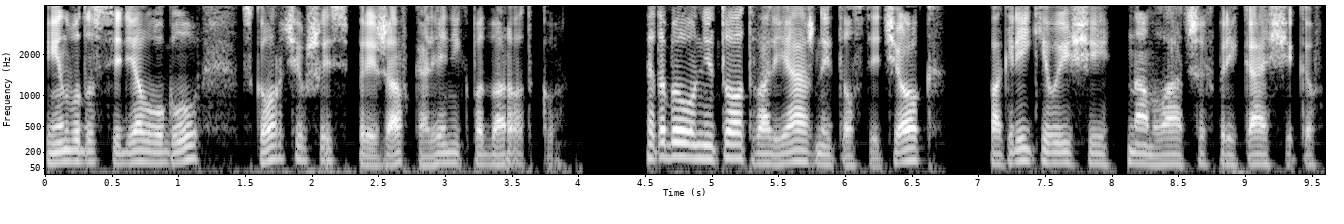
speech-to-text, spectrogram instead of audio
Инвудус сидел в углу, скорчившись, прижав колени к подбородку. Это был не тот вальяжный толстячок, покрикивающий на младших приказчиков,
